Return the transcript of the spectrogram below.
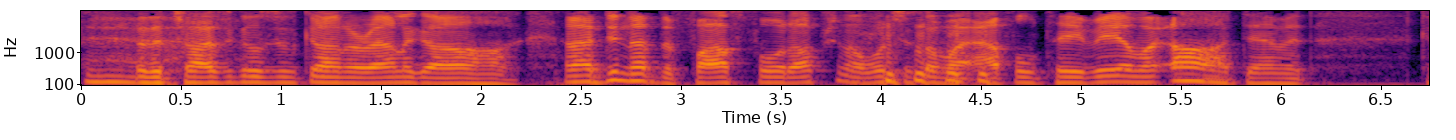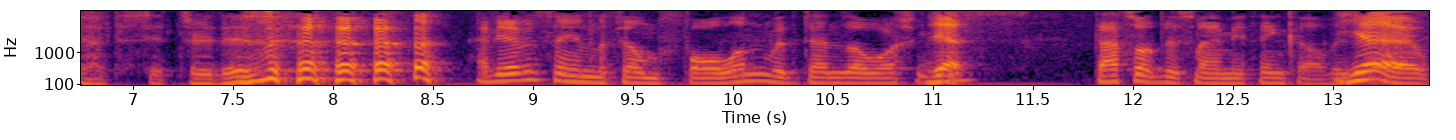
Where the tricycle's just going around. like, oh. And I didn't have the fast forward option. I watched this on my Apple TV. I'm like, oh, damn it. Gonna have to sit through this. Have you ever seen the film Fallen with Denzel Washington? yes. That's what this made me think of. is Yeah.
